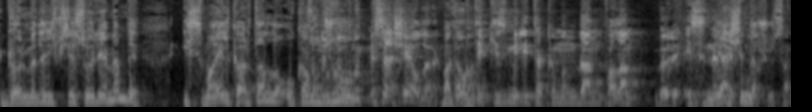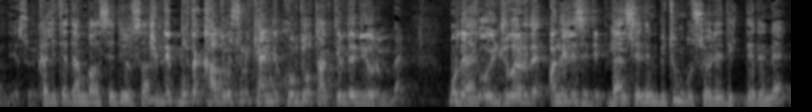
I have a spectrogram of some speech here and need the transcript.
Görmeden hiçbir şey söyleyemem de İsmail Kartal'la Okan Sonuçta Buruk onu mesela şey olarak Bak ama- Portekiz milli takımından falan böyle esinlenerek ya şimdi konuşursan diye söylüyorum. kaliteden bahsediyorsan Şimdi burada kadrosunu kendi kurduğu takdirde diyorum ben. Buradaki Ben- oyuncuları da analiz edip ben iyice- senin bütün bu söylediklerine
